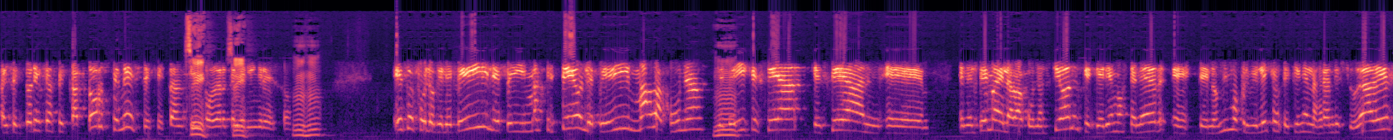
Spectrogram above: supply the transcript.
Hay sectores que hace 14 meses que están Sí, sin poder sí. tener ingresos. Eso fue lo que le pedí, le pedí más testeos, le pedí más vacunas, le Mm. pedí que sea que sean eh, en el tema de la vacunación que queremos tener este, los mismos privilegios que tienen las grandes ciudades.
